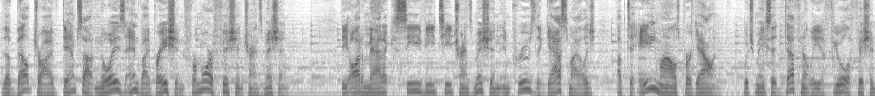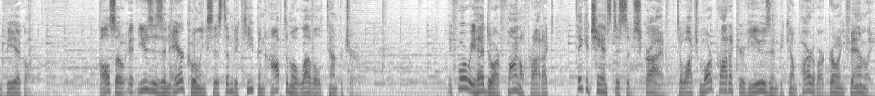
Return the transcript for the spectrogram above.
The belt drive damps out noise and vibration for more efficient transmission. The automatic CVT transmission improves the gas mileage up to 80 miles per gallon, which makes it definitely a fuel efficient vehicle. Also, it uses an air cooling system to keep an optimal level temperature. Before we head to our final product, take a chance to subscribe to watch more product reviews and become part of our growing family.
